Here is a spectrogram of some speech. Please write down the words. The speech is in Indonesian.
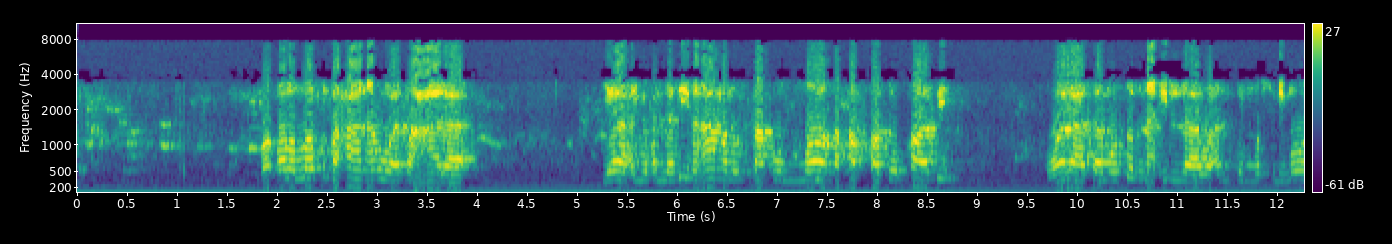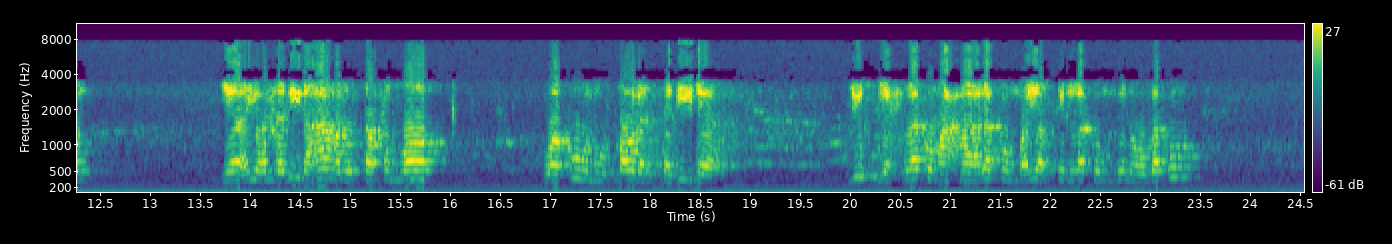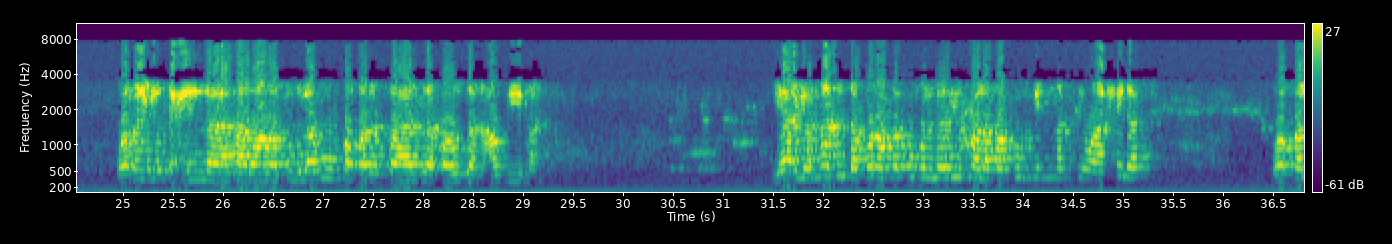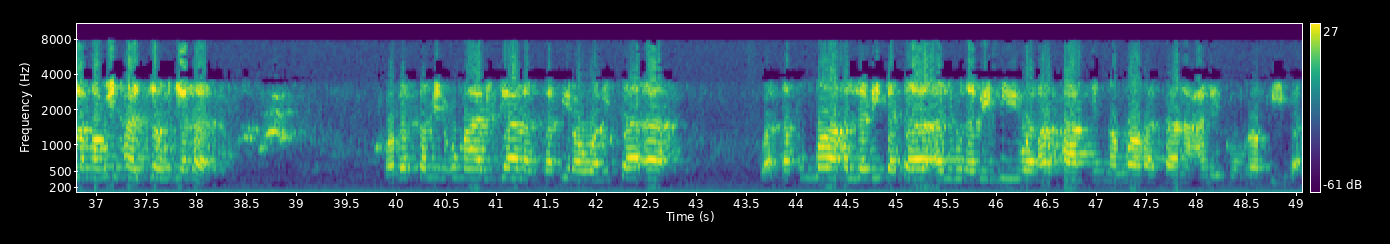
وقال الله سبحانه وتعالى يا أيها الذين آمنوا اتقوا الله حق تقاته ولا تموتن إلا وأنتم مسلمون. يا أيها الذين آمنوا اتقوا الله وقولوا قولا سديدا. يصلح لكم أعمالكم ويغفر لكم ذنوبكم. ومن يطع الله ورسوله فقد فاز فوزا عظيما. يا أيها الناس اتقوا ربكم الذي خلقكم من نفس واحدة وخلق منها زوجها. وبث منهما رجالا كثيرا ونساء. واتقوا الله الذي تساءلون به والأرحام إن الله كان عليكم رقيبا.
